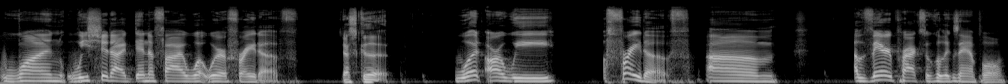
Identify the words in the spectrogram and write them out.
one, we should identify what we're afraid of. That's good. What are we afraid of? Um, a very practical example.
